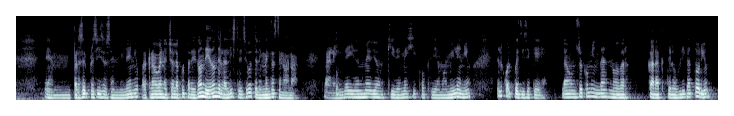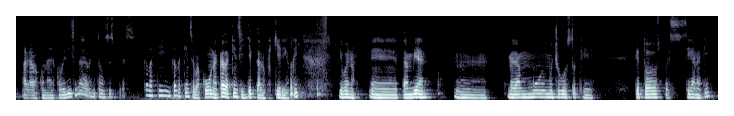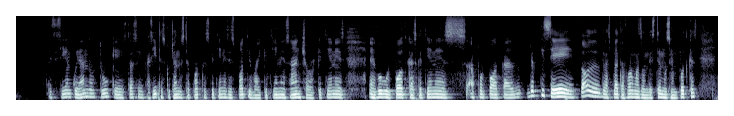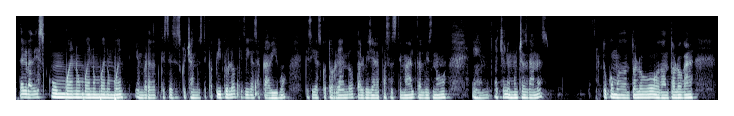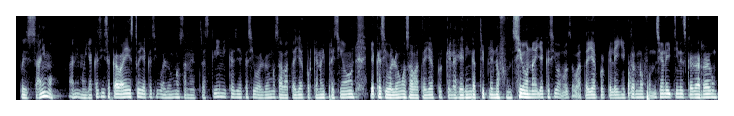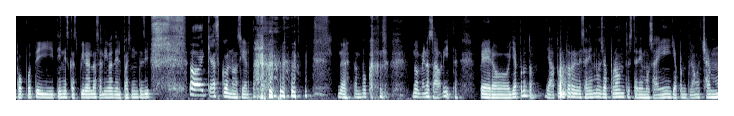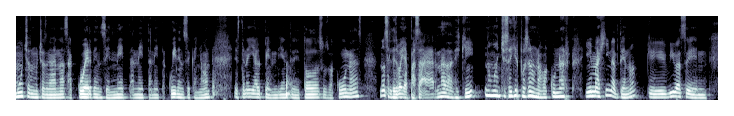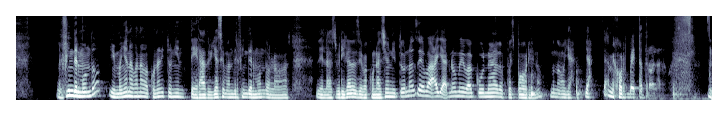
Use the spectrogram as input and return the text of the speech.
em, para ser precisos en Milenio, para que no me vayan a echar la culpa de dónde, de dónde la lista, de seguro te la inventaste, no, no, la leí de ahí de en medio aquí de México que se llama Milenio, el cual pues dice que la OMS recomienda no dar carácter obligatorio a la vacuna del COVID-19. Entonces, pues, cada quien, cada quien se vacuna, cada quien se inyecta lo que quiere, ¿ok? Y bueno, eh, también mm, me da muy, mucho gusto que, que todos pues sigan aquí, que se sigan cuidando. Tú que estás en casita escuchando este podcast, que tienes Spotify, que tienes Anchor, que tienes eh, Google Podcast, que tienes Apple Podcast, yo qué sé, todas las plataformas donde estemos en podcast. Te agradezco un buen, un buen, un buen, un buen. En verdad que estés escuchando este capítulo, que sigas acá vivo, que sigas cotorreando. Tal vez ya la pasaste mal, tal vez no. Eh, échale muchas ganas. Tú como odontólogo odontóloga, pues ánimo, ánimo, ya casi se acaba esto, ya casi volvemos a nuestras clínicas, ya casi volvemos a batallar porque no hay presión, ya casi volvemos a batallar porque la jeringa triple no funciona, ya casi vamos a batallar porque el inyector no funciona y tienes que agarrar un popote y tienes que aspirar la saliva del paciente así. Ay, qué asco, ¿no cierto? no, tampoco, no menos ahorita. Pero ya pronto, ya pronto regresaremos, ya pronto estaremos ahí, ya pronto le vamos a echar muchas, muchas ganas. Acuérdense, neta, neta, neta, cuídense cañón. Estén ahí al pendiente de todas sus vacunas. No se les vaya a pasar nada de que, no manches, ayer pasaron a vacunar. Imagínate, ¿no? Que vivas en el fin del mundo y mañana van a vacunar y tú ni enterado y ya se van del fin del mundo los de las brigadas de vacunación y tú no se vaya, no me he vacunado, pues pobre, ¿no? No, ya, ya, ya mejor vete a otro lado.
